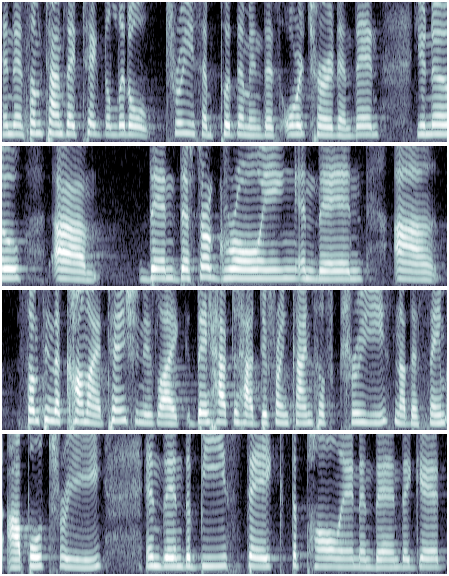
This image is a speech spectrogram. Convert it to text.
And then sometimes I take the little trees and put them in this orchard and then, you know, um, then they start growing and then uh, something that caught my attention is like they have to have different kinds of trees, not the same apple tree. And then the bees take the pollen and then they get,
